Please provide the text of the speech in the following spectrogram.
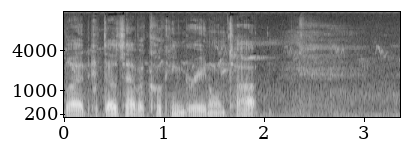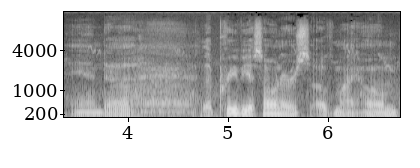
but it does have a cooking grate on top. And uh, the previous owners of my home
